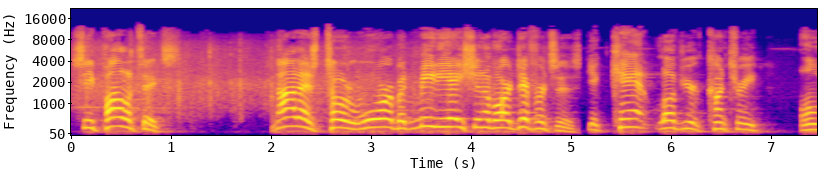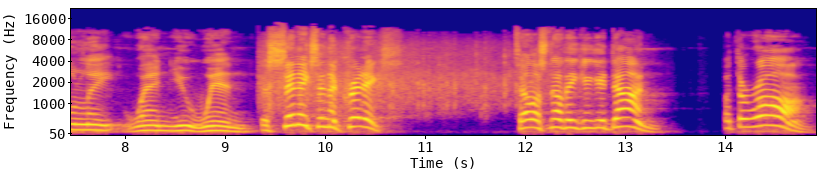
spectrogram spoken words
see politics not as total war, but mediation of our differences. You can't love your country only when you win. The cynics and the critics tell us nothing can get done, but they're wrong.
